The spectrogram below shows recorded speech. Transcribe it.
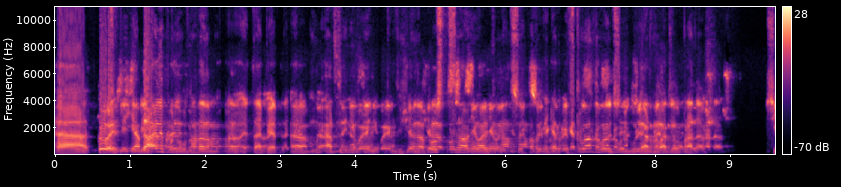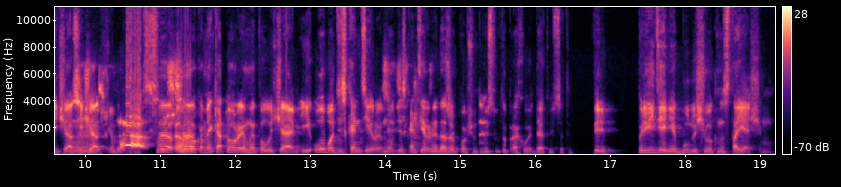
То есть, я да, правильно понял, вот на данном этапе мы оцениваем, отвечаем на вопрос, сравниваем финансовые потоки, которые вкладываются регулярно в отдел продаж, сейчас, сейчас, да, с потоками, которые мы получаем, и оба дисконтируем. Ну, дисконтирование даже, в общем-то, в институте проходит, да, то есть это приведение будущего к настоящему.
